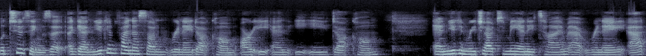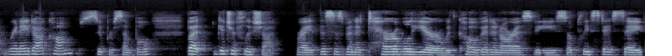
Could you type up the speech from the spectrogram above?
Well, two things. Again, you can find us on renee.com, R E N E E.com. And you can reach out to me anytime at renee at renee.com. Super simple. But get your flu shot right? This has been a terrible year with COVID and RSV. So please stay safe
